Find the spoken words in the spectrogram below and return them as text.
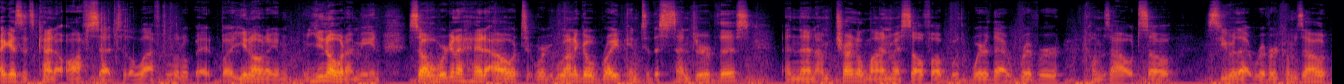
I guess it's kind of offset to the left a little bit, but you know what I you know what I mean. So we're gonna head out. We're, we want to go right into the center of this, and then I'm trying to line myself up with where that river comes out. So see where that river comes out.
